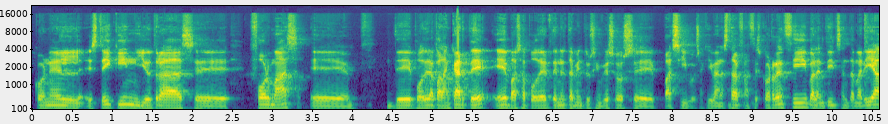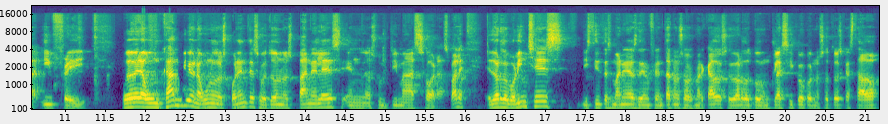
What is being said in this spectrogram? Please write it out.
con el staking y otras... Eh, formas eh, de poder apalancarte, eh, vas a poder tener también tus ingresos eh, pasivos. Aquí van a estar Francisco Renzi, Valentín Santamaría y Freddy. Puede haber algún cambio en alguno de los ponentes, sobre todo en los paneles, en las últimas horas. Eduardo Bolinches, distintas maneras de enfrentarnos a los mercados. Eduardo, todo un clásico con nosotros que ha estado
